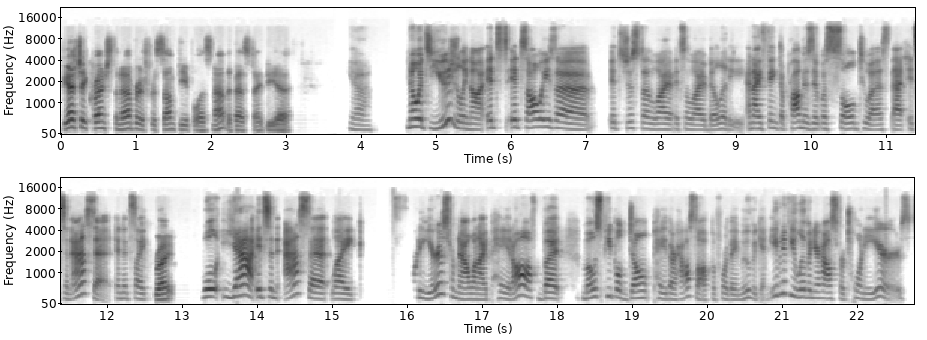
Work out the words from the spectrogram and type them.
if you actually crunch the numbers for some people it's not the best idea Yeah. No, it's usually not. It's it's always a it's just a li- it's a liability. And I think the problem is it was sold to us that it's an asset. And it's like, right well, yeah, it's an asset like 40 years from now when I pay it off, but most people don't pay their house off before they move again. Even if you live in your house for 20 years,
